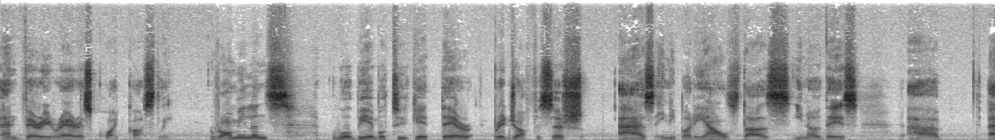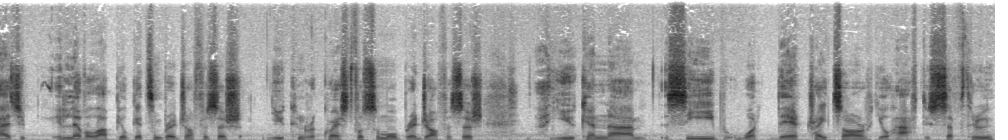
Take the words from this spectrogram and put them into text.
and very rare is quite costly. Romulans will be able to get their bridge officers as anybody else does. You know, there's uh, as you level up, you'll get some bridge officers. You can request for some more bridge officers. You can um, see what their traits are. You'll have to sift through.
